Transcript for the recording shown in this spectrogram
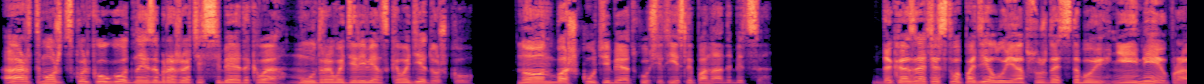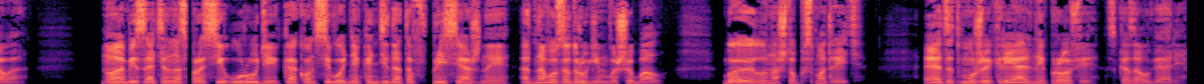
Арт может сколько угодно изображать из себя эдакого мудрого деревенского дедушку, но он башку тебе откусит, если понадобится. Доказательства по делу я обсуждать с тобой не имею права, но обязательно спроси у Руди, как он сегодня кандидатов в присяжные одного за другим вышибал. Было на что посмотреть. «Этот мужик реальный профи», — сказал Гарри.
